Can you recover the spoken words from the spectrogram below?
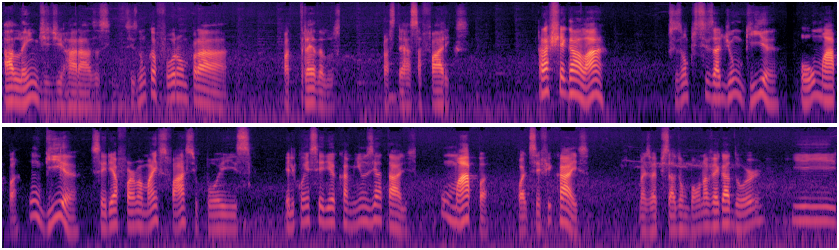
além de, Haras, assim. Vocês nunca foram para para Trédalos, para as terras safáricas. Para chegar lá, vocês vão precisar de um guia ou um mapa. Um guia seria a forma mais fácil, pois ele conheceria caminhos e atalhos. Um mapa pode ser eficaz, mas vai precisar de um bom navegador e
